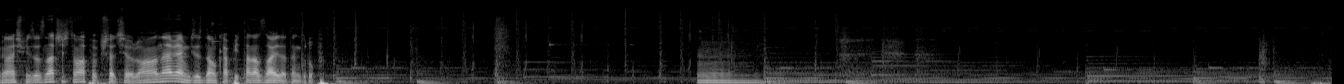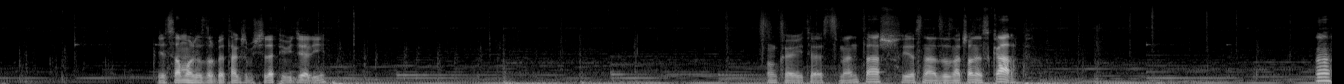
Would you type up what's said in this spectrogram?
Miałeś mi zaznaczyć tą mapę, przyjacielu. A no ja wiem, gdzie jest dom kapitana, znajdę ten grup. Mm. Wiecie co, może zrobię tak, żebyście lepiej widzieli. Okej, to jest cmentarz. Jest nawet zaznaczony skarb. No,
